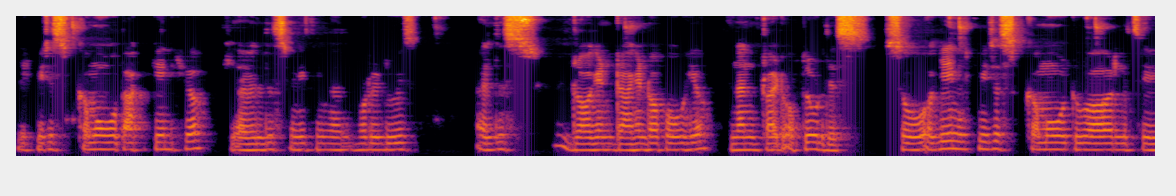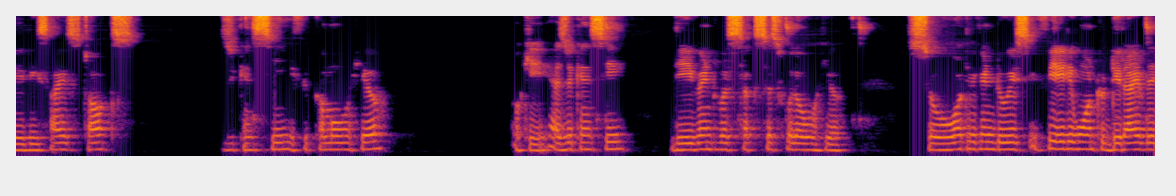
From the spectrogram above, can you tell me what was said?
Let me just come over back again here. Okay, I will just anything and what I'll do is I'll just drag and drag and drop over here and then try to upload this. So again let me just come over to our let's say resize docs. As you can see if you come over here. Okay as you can see the event was successful over here so what we can do is if we really want to derive the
